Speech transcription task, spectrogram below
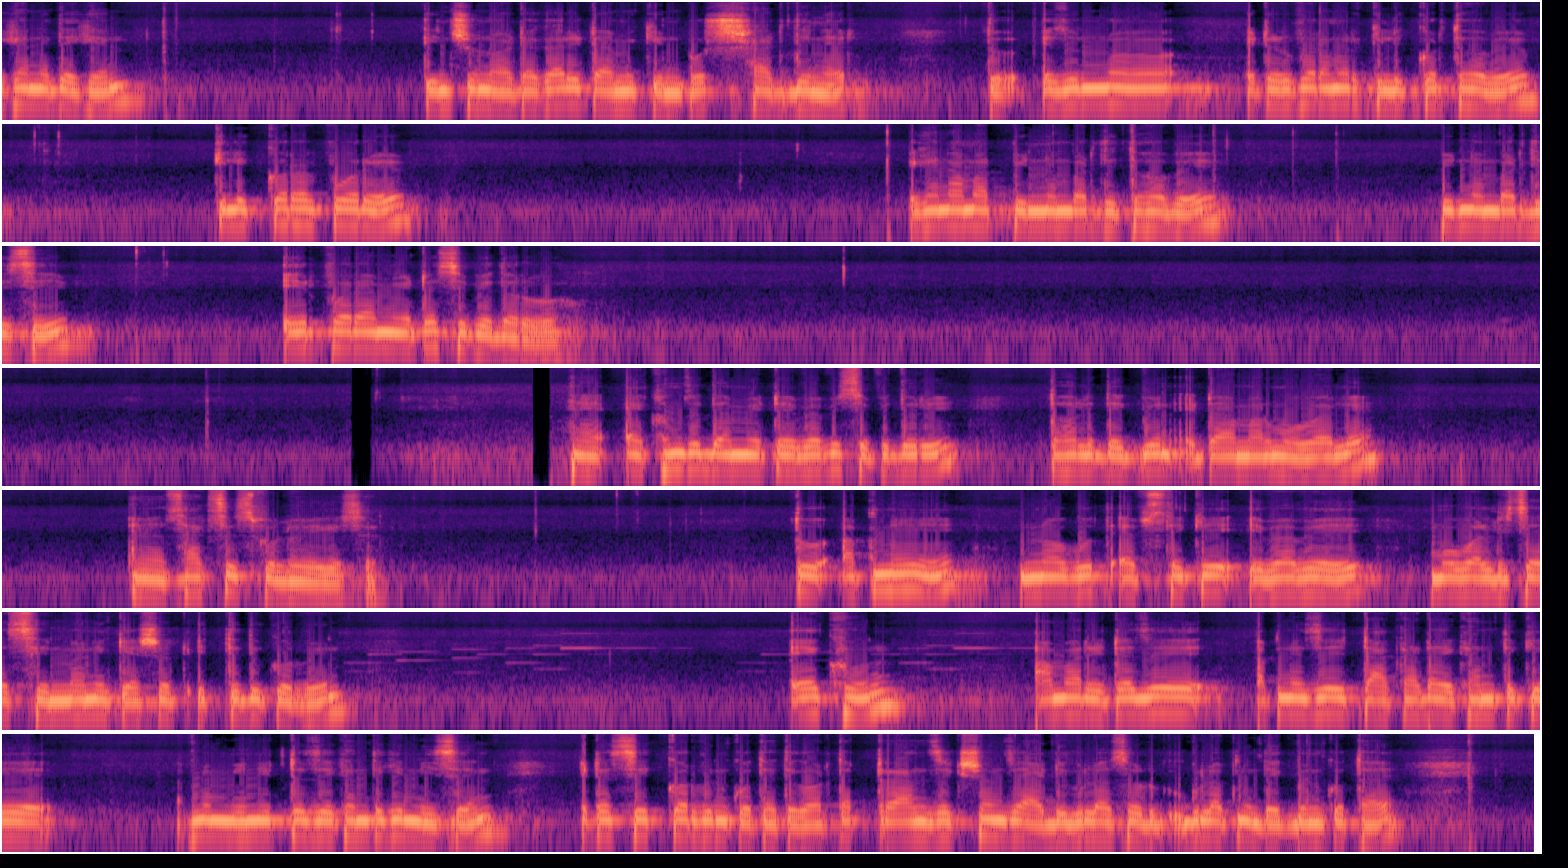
এখানে দেখেন, তিনশো নয় টাকার এটা আমি কিনবো ষাট দিনের। তো এজন্য এটার উপর আমার ক্লিক করতে হবে। ক্লিক করার পরে এখানে আমার পিন নাম্বার দিতে হবে। পিন নাম্বার দিছি। এরপর আমি এটা চেপে ধরবো। হ্যাঁ এখন যদি আমি এটা এভাবে চেপে ধরি, তাহলে দেখবেন এটা আমার মোবাইলে হ্যাঁ সাকসেসফুল হয়ে গেছে। তো আপনি নগদ অ্যাপস থেকে এভাবে মোবাইল রিচার্জ সিনমানি ক্যাশট ইত্যাদি করবেন। এখন আমার এটা যে আপনি যে টাকাটা এখান থেকে, আপনি মিনিটটা যে এখান থেকে নিছেন, এটা চেক করবেন কোথা থেকে? অর্থাৎ ট্রানজেকশন যে আইডিগুলো আছে, ওগুলো আপনি দেখবেন কোথায়?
